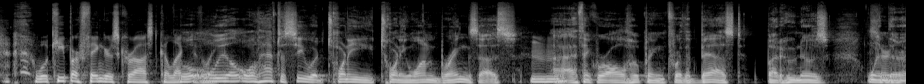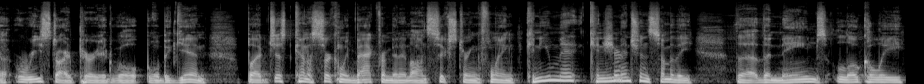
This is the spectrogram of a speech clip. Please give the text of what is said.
we'll keep our fingers crossed collectively. we'll we'll have to see what 2021 brings us. Mm-hmm. Uh, I think we're all hoping for the best, but who knows when the restart period will will begin. But just kind of circling back for a minute on Six String Fling, can you can you mention some of the the the names locally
